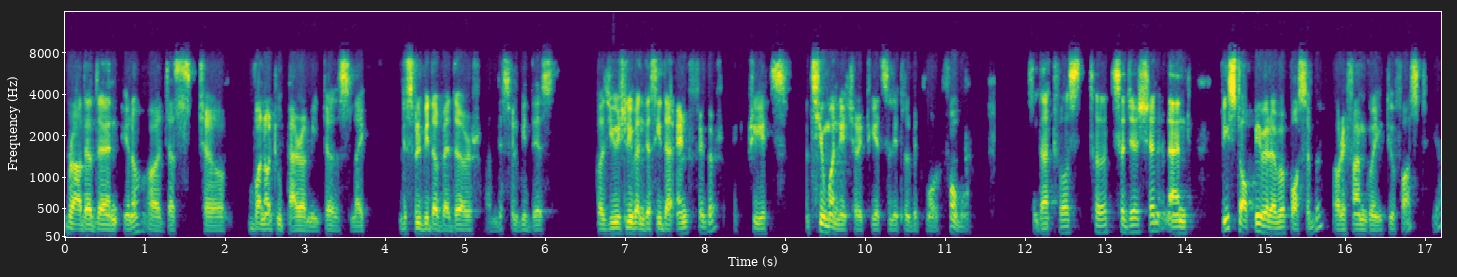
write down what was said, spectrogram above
rather than you know uh, just uh, one or two parameters like this will be the weather and this will be this. Because usually when they see the end figure, it creates it's human nature. It creates a little bit more FOMO. So that was third suggestion. And please stop me wherever possible or if I'm going too fast. Yeah.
